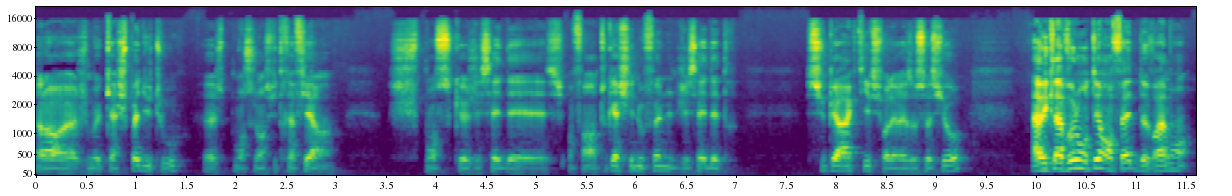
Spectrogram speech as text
Alors, euh, je me cache pas du tout. Euh, je pense que j'en suis très fier. hein. Je pense que j'essaie d'être. Enfin, en tout cas, chez Newfun, j'essaie d'être super actif sur les réseaux sociaux. Avec la volonté, en fait, de vraiment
